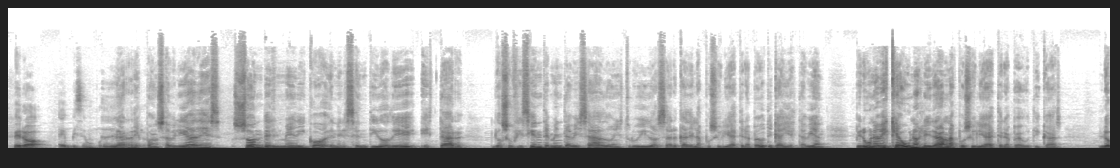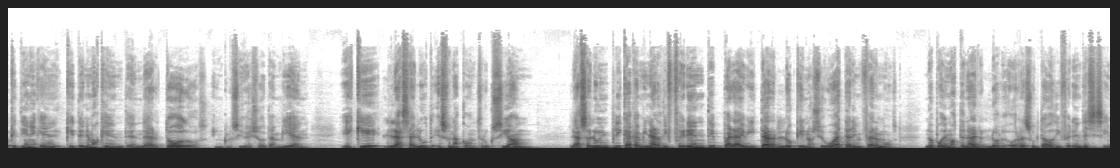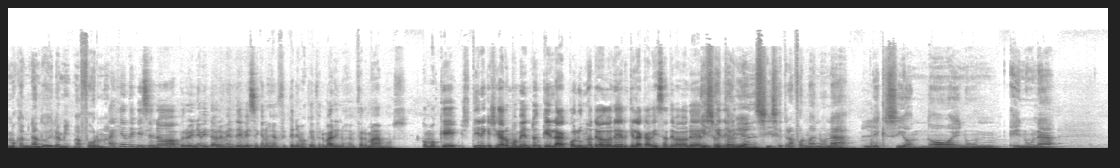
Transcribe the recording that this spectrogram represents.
pero empecemos por ahí. Las responsabilidades son del médico en el sentido de estar lo suficientemente avesado, instruido acerca de las posibilidades terapéuticas y está bien. Pero una vez que a unos le dan las posibilidades terapéuticas, lo que, tiene que, que tenemos que entender todos, inclusive yo también, es que la salud es una construcción. La salud implica caminar diferente para evitar lo que nos llevó a estar enfermos. No podemos tener los resultados diferentes si seguimos caminando de la misma forma. Hay gente que dice no, pero inevitablemente hay veces que nos tenemos que enfermar y nos enfermamos. Como que tiene que llegar un momento en que la columna te va a doler, que la cabeza te va a doler. y Eso que está tenés- bien si se transforma en una lección, no en, un, en una...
